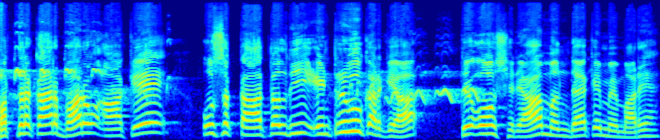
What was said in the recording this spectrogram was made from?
ਪੱਤਰਕਾਰ ਬਾਹਰੋਂ ਆ ਕੇ ਉਸ ਕਾਤਲ ਦੀ ਇੰਟਰਵਿਊ ਕਰ ਗਿਆ ਤੇ ਉਹ ਸ਼ਰਿਆਮ ਮੰਨਦਾ ਕਿ ਮੈਂ ਮਾਰਿਆ ਹੈ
